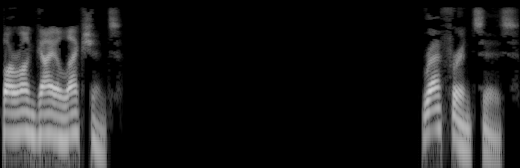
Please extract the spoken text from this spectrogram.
Barangay elections. References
